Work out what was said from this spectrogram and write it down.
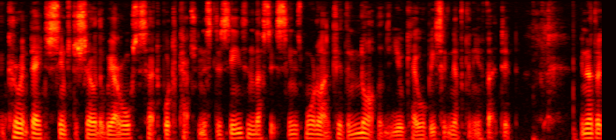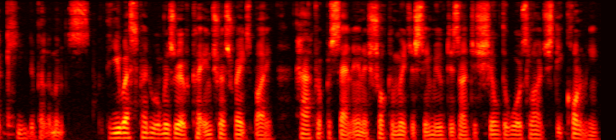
The current data seems to show that we are all susceptible to catching this disease, and thus it seems more likely than not that the UK will be significantly affected. In other key developments, the US Federal Reserve cut interest rates by half a percent in a shock emergency move designed to shield the world's largest economy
